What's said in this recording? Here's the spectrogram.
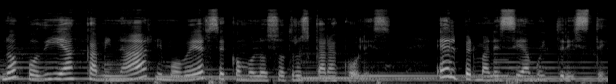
No podía caminar y moverse como los otros caracoles. Él permanecía muy triste.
